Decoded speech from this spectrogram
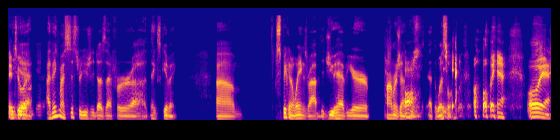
into Yeah. it. I think my sister usually does that for uh, Thanksgiving. Um, speaking of wings, Rob, did you have your Parmesan Oh, at the whistle? Oh yeah, oh yeah,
